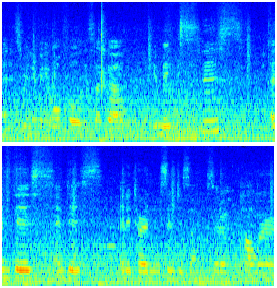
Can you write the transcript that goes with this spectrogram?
and it's really really awful. It's like a, you mix this and this and this, and it turns into some sort of power,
